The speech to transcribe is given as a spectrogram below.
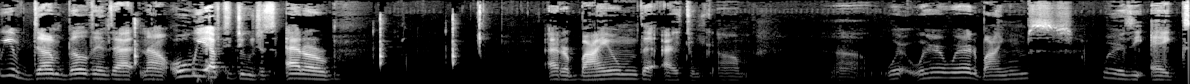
we've done building that now. All we have to do is just add our add our biome that I think um uh where where where are the biomes? Where is the eggs?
